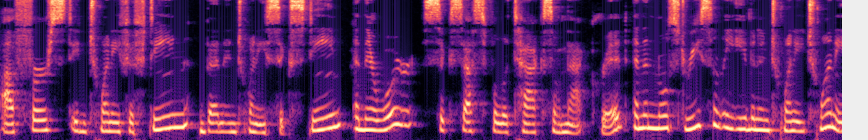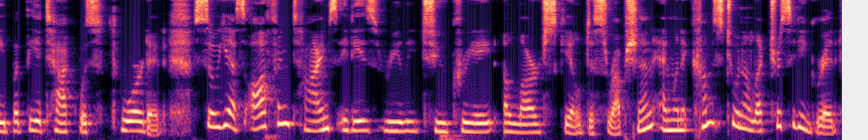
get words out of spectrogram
Uh, first in 2015, then in 2016, and there were successful attacks on that grid. And then most recently, even in 2020, but the attack was thwarted. So yes, oftentimes it is really to create a large scale disruption. And when it comes to an electricity grid,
